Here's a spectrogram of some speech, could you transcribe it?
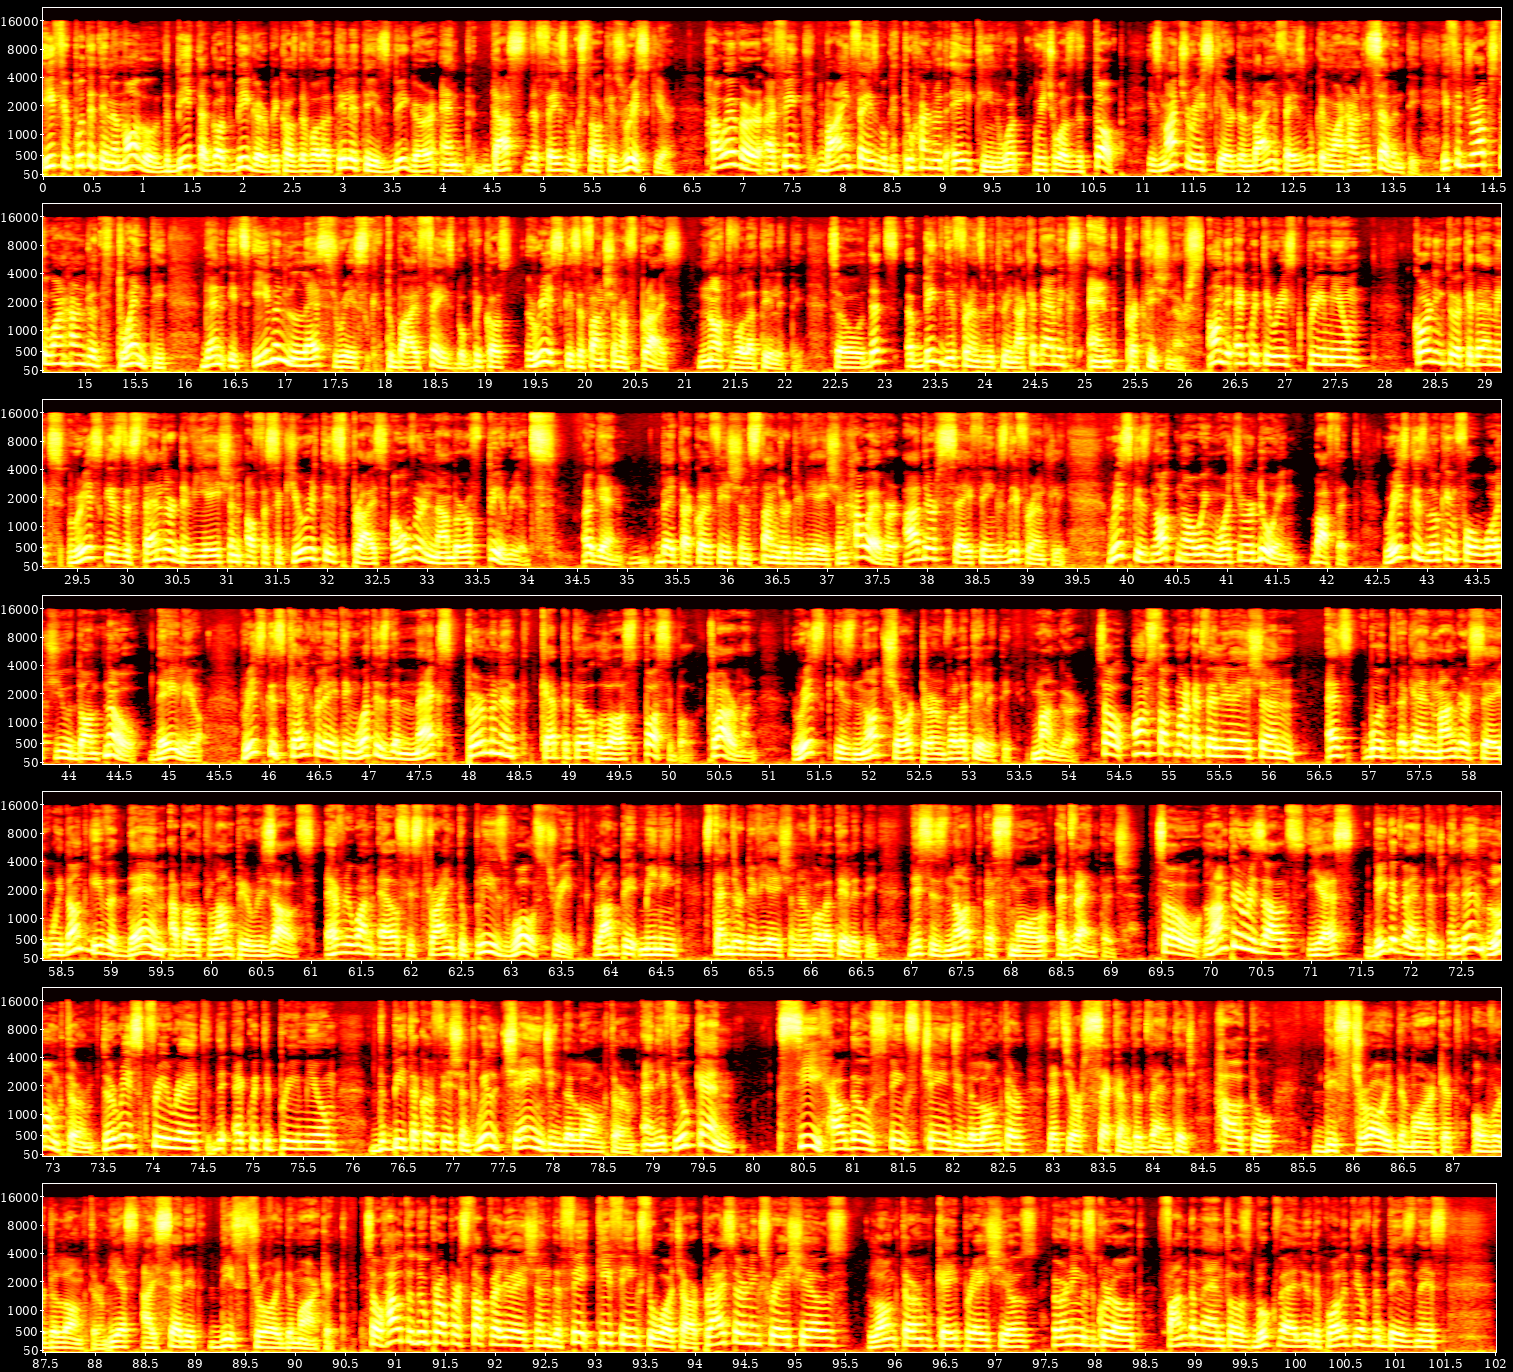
If you put it in a model, the beta got bigger because the volatility is bigger and thus the Facebook stock is riskier. However, I think buying Facebook at 218, what, which was the top, is much riskier than buying Facebook at 170. If it drops to 120, then it's even less risk to buy Facebook because risk is a function of price, not volatility. So that's a big difference between academics and practitioners. On the equity risk premium, According to academics, risk is the standard deviation of a security's price over a number of periods. Again, beta coefficient, standard deviation. However, others say things differently. Risk is not knowing what you're doing. Buffett. Risk is looking for what you don't know. Dalio. Risk is calculating what is the max permanent capital loss possible. Klarman. Risk is not short term volatility. Munger. So, on stock market valuation, as would again Munger say, we don't give a damn about lumpy results. Everyone else is trying to please Wall Street. Lumpy meaning standard deviation and volatility. This is not a small advantage. So, lumpy results, yes, big advantage, and then long term, the risk free rate, the equity premium, the beta coefficient will change in the long term. And if you can see how those things change in the long term, that's your second advantage. How to destroy the market over the long term. Yes, I said it, destroy the market. So, how to do proper stock valuation? The f- key things to watch are price earnings ratios, long term CAPE ratios, earnings growth, fundamentals, book value, the quality of the business.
